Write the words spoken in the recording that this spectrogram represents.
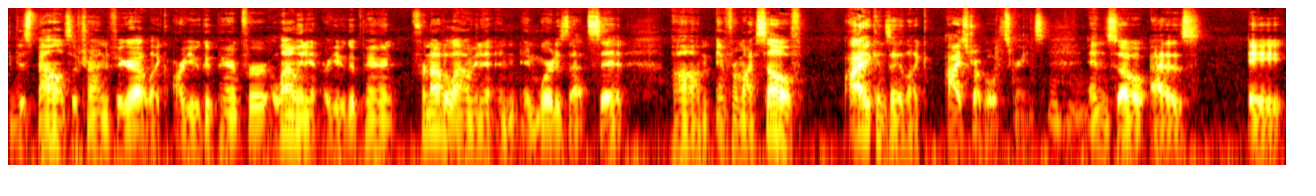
this balance of trying to figure out like, are you a good parent for allowing it? Are you a good parent for not allowing it? And, and where does that sit? Um, and for myself, I can say like I struggle with screens, mm-hmm. and so as a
